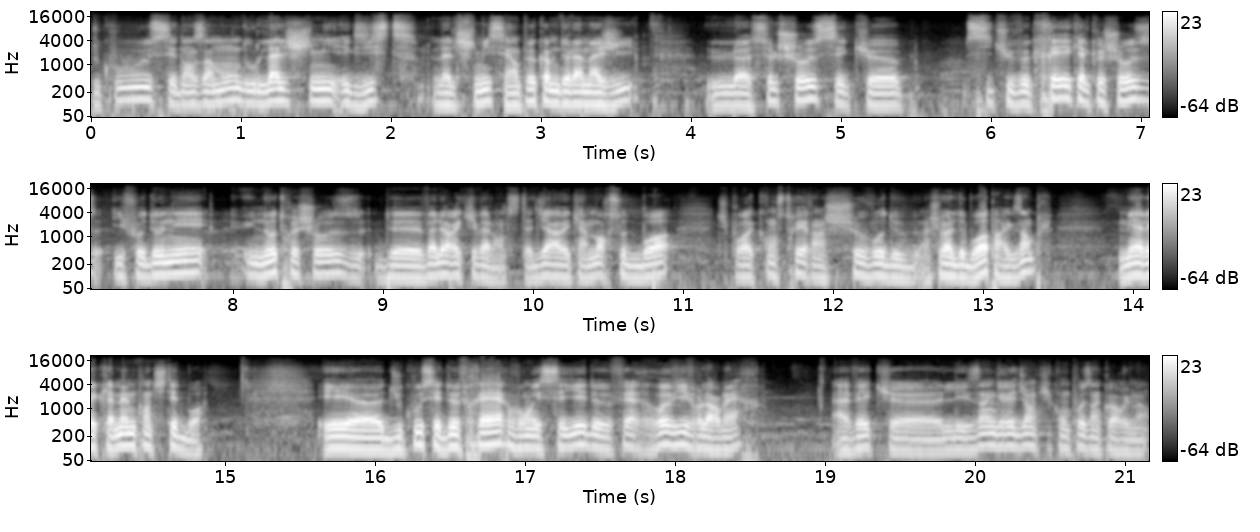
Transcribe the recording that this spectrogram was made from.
Du coup, c'est dans un monde où l'alchimie existe. L'alchimie, c'est un peu comme de la magie. La seule chose, c'est que si tu veux créer quelque chose, il faut donner une autre chose de valeur équivalente. C'est-à-dire avec un morceau de bois, tu pourrais construire un, cheval de bois, par exemple, mais avec la même quantité de bois. Et du coup, ces deux frères vont essayer de faire revivre leur mère avec euh, les ingrédients qui composent un corps humain.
